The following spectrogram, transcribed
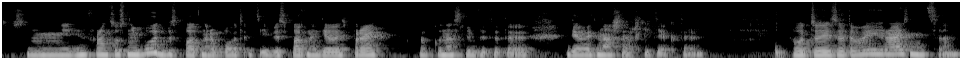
То есть ни один француз не будет бесплатно работать и бесплатно делать проект, как у нас любят это делать наши архитекторы. Вот из этого и разница.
